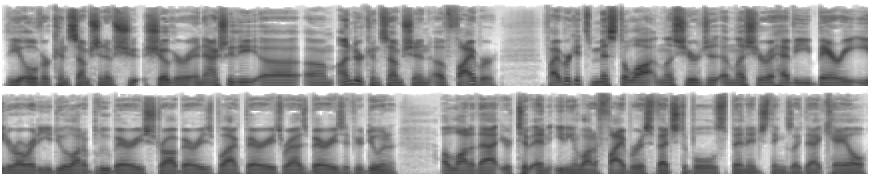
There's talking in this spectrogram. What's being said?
the overconsumption of su- sugar and actually the uh, um, underconsumption of fiber. Fiber gets missed a lot unless you're just, unless you're a heavy berry eater already. You do a lot of blueberries, strawberries, blackberries, raspberries. If you're doing a lot of that, you're tip- and eating a lot of fibrous vegetables, spinach, things like that, kale.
